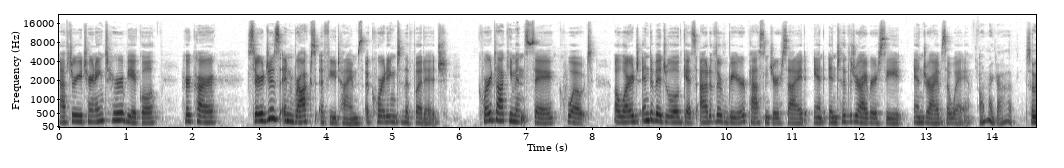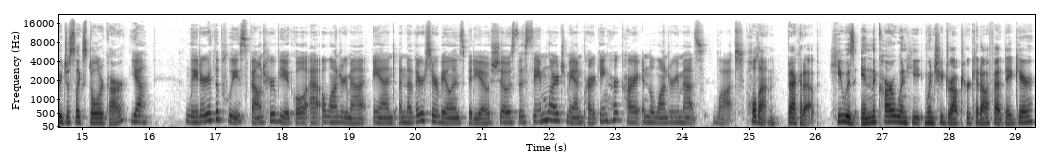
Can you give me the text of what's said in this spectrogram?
After returning to her vehicle, her car surges and rocks a few times, according to the footage. Court documents say, quote, a large individual gets out of the rear passenger side and into the driver's seat and drives away. Oh my god. So he just like stole her car? Yeah. Later, the police found her vehicle at a laundromat, and another surveillance video shows the same large man parking her car in the laundromat's lot. Hold on. Back it up. He was in the car when he when she dropped her kid off at daycare?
